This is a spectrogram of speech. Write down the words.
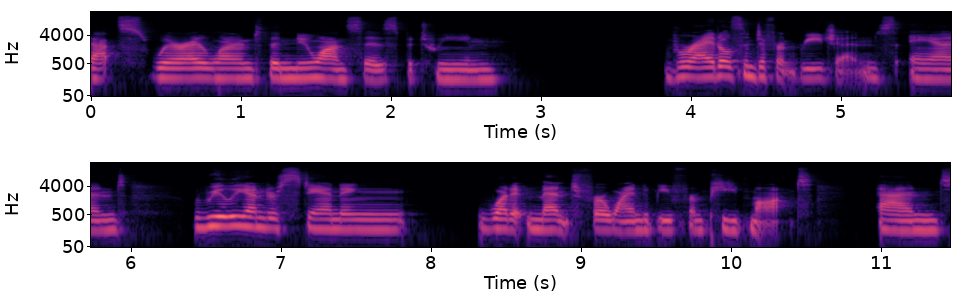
that's where I learned the nuances between varietals in different regions and really understanding what it meant for wine to be from Piedmont. And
